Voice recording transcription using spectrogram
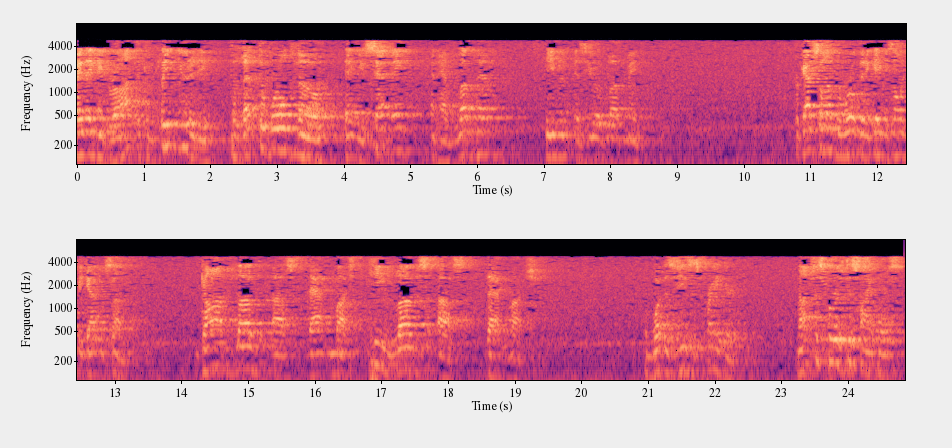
May they be brought to complete unity to let the world know that you sent me and have loved them even as you have loved me. For God so loved the world that he gave his only begotten Son. God loved us that much. He loves us that much. And what does Jesus pray here? Not just for his disciples,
